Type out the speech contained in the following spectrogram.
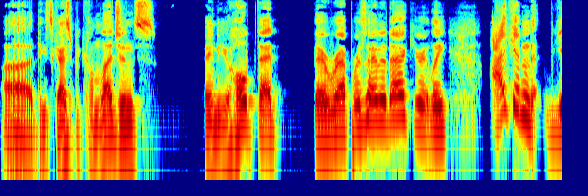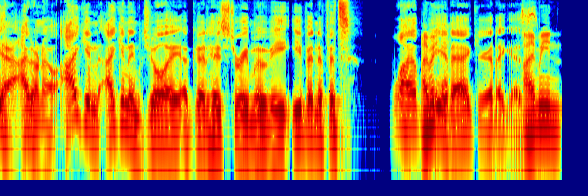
Uh, these guys become legends, and you hope that they're represented accurately. I can, yeah, I don't know. I can I can enjoy a good history movie, even if it's wildly I mean, inaccurate. I guess. I mean,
